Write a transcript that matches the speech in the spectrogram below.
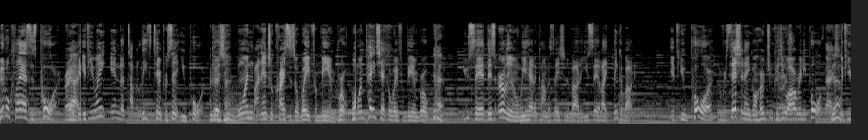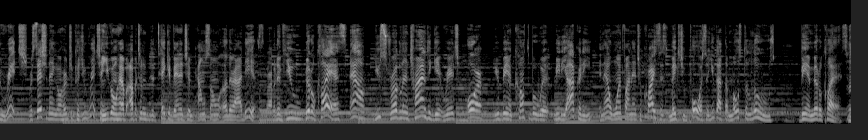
Middle class is poor, right? Right. If you ain't in the top at least 10%, you poor. Because you one financial crisis away from being broke. One paycheck away from being broke. Yeah. You said this earlier when we had a conversation about it. You said, like, think about it. If you poor, recession ain't gonna hurt you because you already poor. Yeah. If you rich, recession ain't gonna hurt you because you rich, and you're gonna have an opportunity to take advantage and pounce on other ideas. But if you middle class, now you struggling trying to get rich, or you're being comfortable with mediocrity, and now one financial crisis makes you poor. So you got the most to lose being middle class.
